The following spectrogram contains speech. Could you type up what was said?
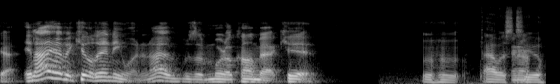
Yeah, and I haven't killed anyone, and I was a Mortal Kombat kid. mm-hmm I was know. too.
